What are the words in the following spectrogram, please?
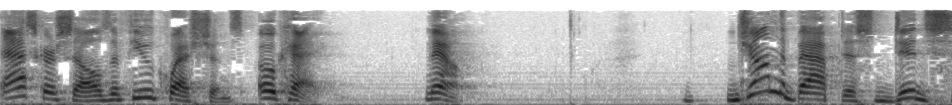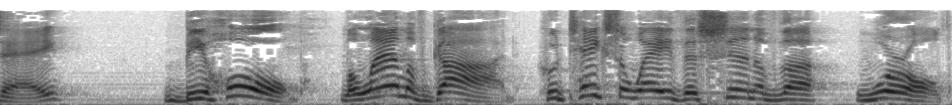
ask ourselves a few questions. Okay. Now, John the Baptist did say, Behold, the Lamb of God who takes away the sin of the world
